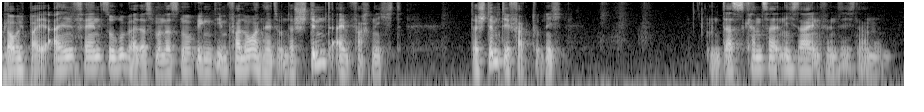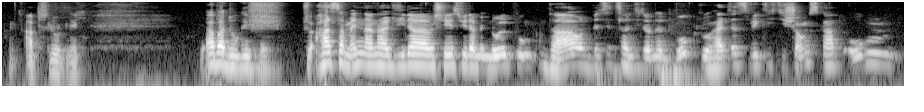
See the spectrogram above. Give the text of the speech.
glaube ich, bei allen Fans so rüber, dass man das nur wegen dem verloren hätte. Und das stimmt einfach nicht. Das stimmt de facto nicht. Und das kann es halt nicht sein, finde ich dann. Absolut nicht. Aber du, du hast am Ende dann halt wieder, stehst wieder mit null Punkten da und bist jetzt halt wieder unter Druck. Du hättest wirklich die Chance gehabt, oben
